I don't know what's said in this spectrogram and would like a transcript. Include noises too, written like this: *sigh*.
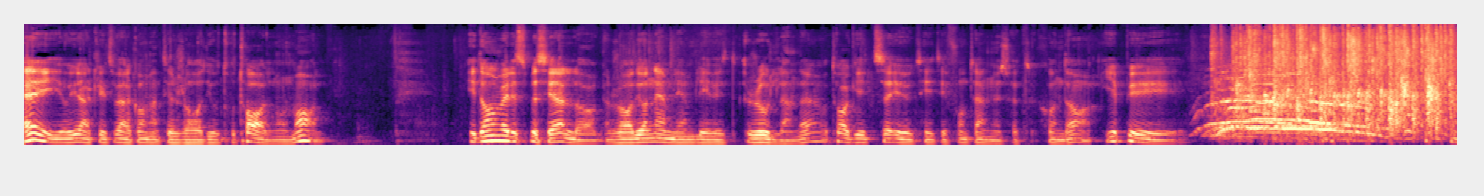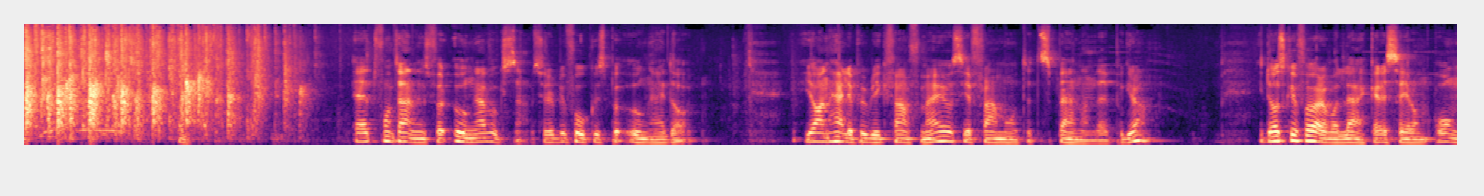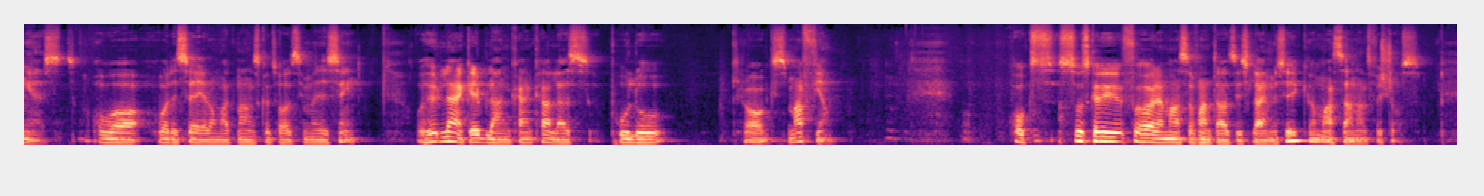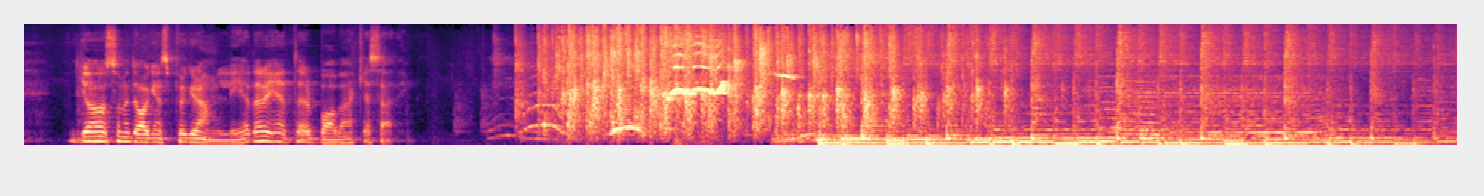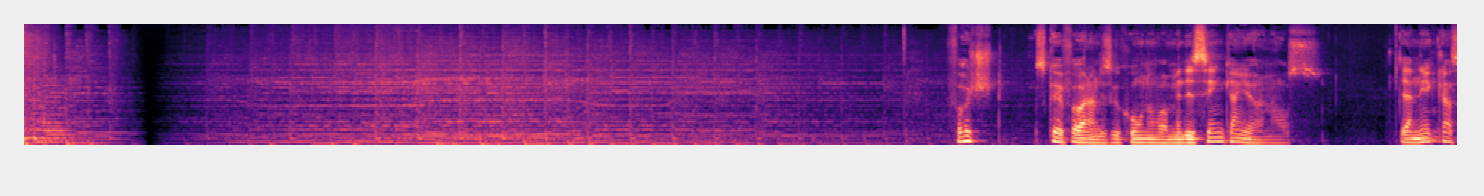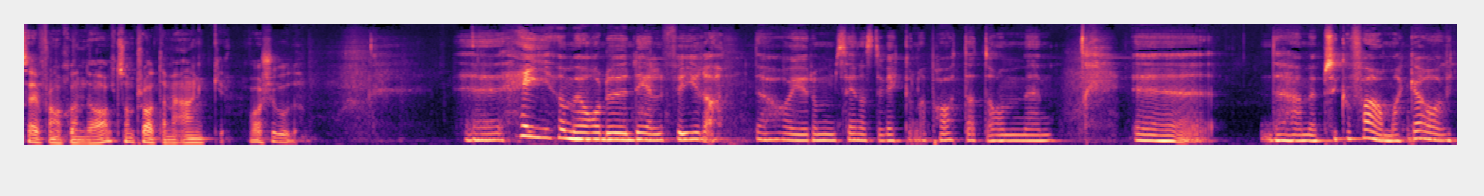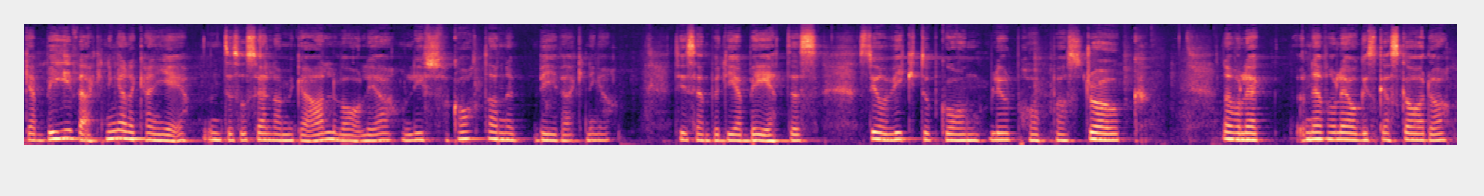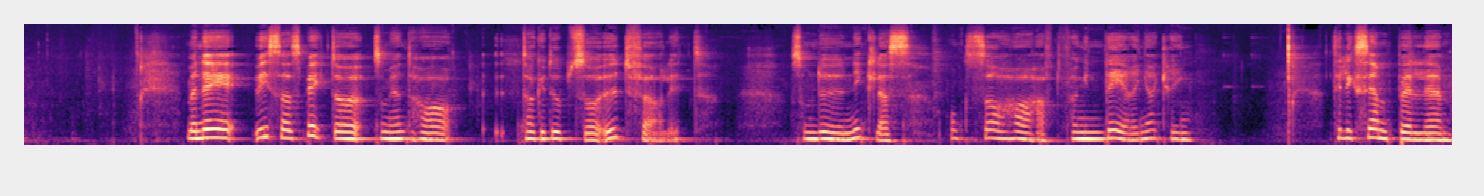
Hej och hjärtligt välkomna till Radio Total Normal. Idag är en väldigt speciell dag. Radio har nämligen blivit rullande och tagit sig ut hit till fontänhuset Sköndal. Jippi! Ett fontänhus för unga vuxna, så det blir fokus på unga idag. Jag har en härlig publik framför mig och ser fram emot ett spännande program. Idag ska vi få höra vad läkare säger om ångest och vad, vad det säger om att man ska ta sin medicin. Och hur läkare ibland kan kallas polokragsmaffian. Och så ska vi få höra en massa fantastisk livemusik och massa annat förstås. Jag som är dagens programledare heter Baba Kasari. Först ska vi få höra en diskussion om vad medicin kan göra med oss. Det är Niklas här från Sköndal som pratar med Anki. Varsågoda. Eh, hej, hur mår du? Del 4. Det har ju de senaste veckorna pratat om eh, eh, det här med psykofarmaka och vilka biverkningar det kan ge. Inte så sällan mycket allvarliga och livsförkortande biverkningar. Till exempel diabetes, stor viktuppgång, blodproppar, stroke, neurologiska skador. Men det är vissa aspekter som jag inte har tagit upp så utförligt som du, Niklas, också har haft funderingar kring. Till exempel eh,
